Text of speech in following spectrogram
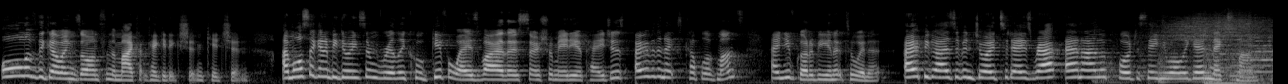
all of the goings on from the My Cupcake Addiction kitchen. I'm also going to be doing some really cool giveaways via those social media pages over the next couple of months, and you've got to be in it to win it. I hope you guys have enjoyed today's wrap, and I look forward to seeing you all again next month.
